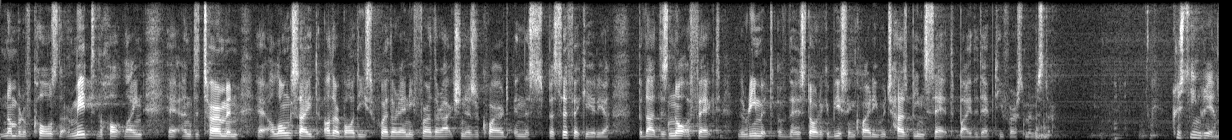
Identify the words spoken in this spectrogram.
number of calls that are made to the hotline uh, and determine, uh, alongside other bodies, whether any further action is required in this specific area. But that does not affect the remit of the historic abuse inquiry, which has been set by the Deputy First Minister. Christine Graham.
